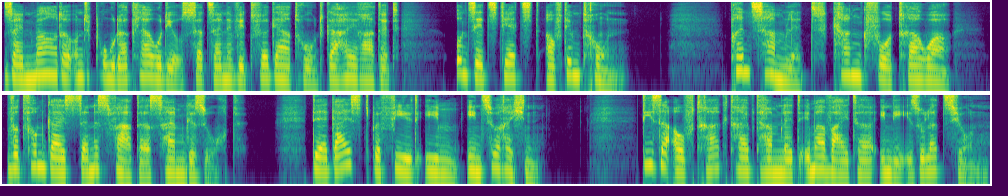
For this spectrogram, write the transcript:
Sein Mörder und Bruder Claudius hat seine Witwe Gertrud geheiratet und sitzt jetzt auf dem Thron. Prinz Hamlet, krank vor Trauer, wird vom Geist seines Vaters heimgesucht. Der Geist befiehlt ihm, ihn zu rächen. Dieser Auftrag treibt Hamlet immer weiter in die Isolation.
